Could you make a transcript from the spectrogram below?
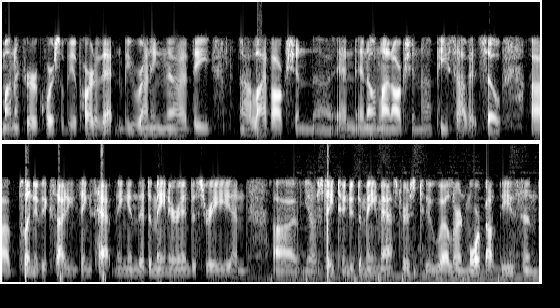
Moniker, of course, will be a part of that and be running uh, the uh, live auction uh, and, and online auction uh, piece of it. So, uh, plenty of exciting things happening in the domainer industry, and uh, you know, stay tuned to Domain Masters to uh, learn more about these and,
